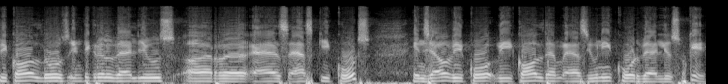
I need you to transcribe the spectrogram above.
we call those integral values are uh, as ASCII codes. In Java, we co- we call them as Unicode values. Okay.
